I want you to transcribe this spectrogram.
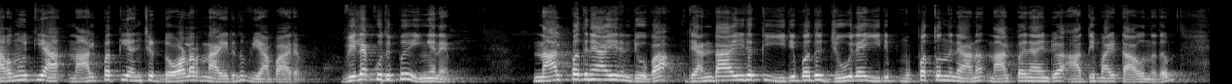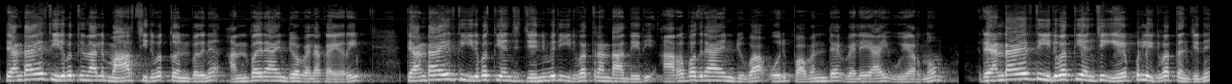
അറുന്നൂറ്റി നാൽപ്പത്തി അഞ്ച് ഡോളറിനായിരുന്നു വ്യാപാരം. വിലക്കുതിപ്പ് ഇങ്ങനെ. നാൽപ്പതിനായിരം രൂപ രണ്ടായിരത്തി ഇരുപത് ജൂലൈ ഇരു മുപ്പത്തൊന്നിനാണ് നാൽപ്പതിനായിരം രൂപ ആദ്യമായിട്ടാവുന്നത്. രണ്ടായിരത്തി ഇരുപത്തിനാല് മാർച്ച് ഇരുപത്തൊൻപതിന് അൻപതിനായിരം രൂപ വില കയറി. രണ്ടായിരത്തി ഇരുപത്തിയഞ്ച് ജനുവരി ഇരുപത്തിരണ്ടാം തീയതി അറുപതിനായിരം രൂപ ഒരു പവന്റെ വിലയായി ഉയർന്നു. രണ്ടായിരത്തി ഇരുപത്തിയഞ്ച് ഏപ്രിൽ ഇരുപത്തഞ്ചിന്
